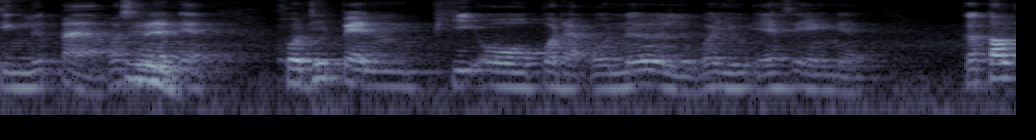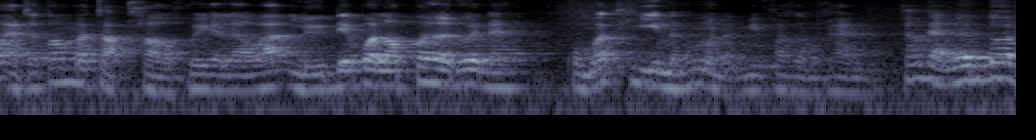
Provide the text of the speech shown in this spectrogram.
จริงหรือเปล่าเพราะฉะนั้นเนี่ย คนที่เป็น PO Product Owner หรือว่า US เองเนี่ย ก็ต้องอาจจะต้องมาจับเข่าคุยกันแล้วว่า หรือ Developer ด้วยนะ ผมว่าทีมทั้งหมดอะมีความสำคัญ ตั้งแต่เริ่มต้น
